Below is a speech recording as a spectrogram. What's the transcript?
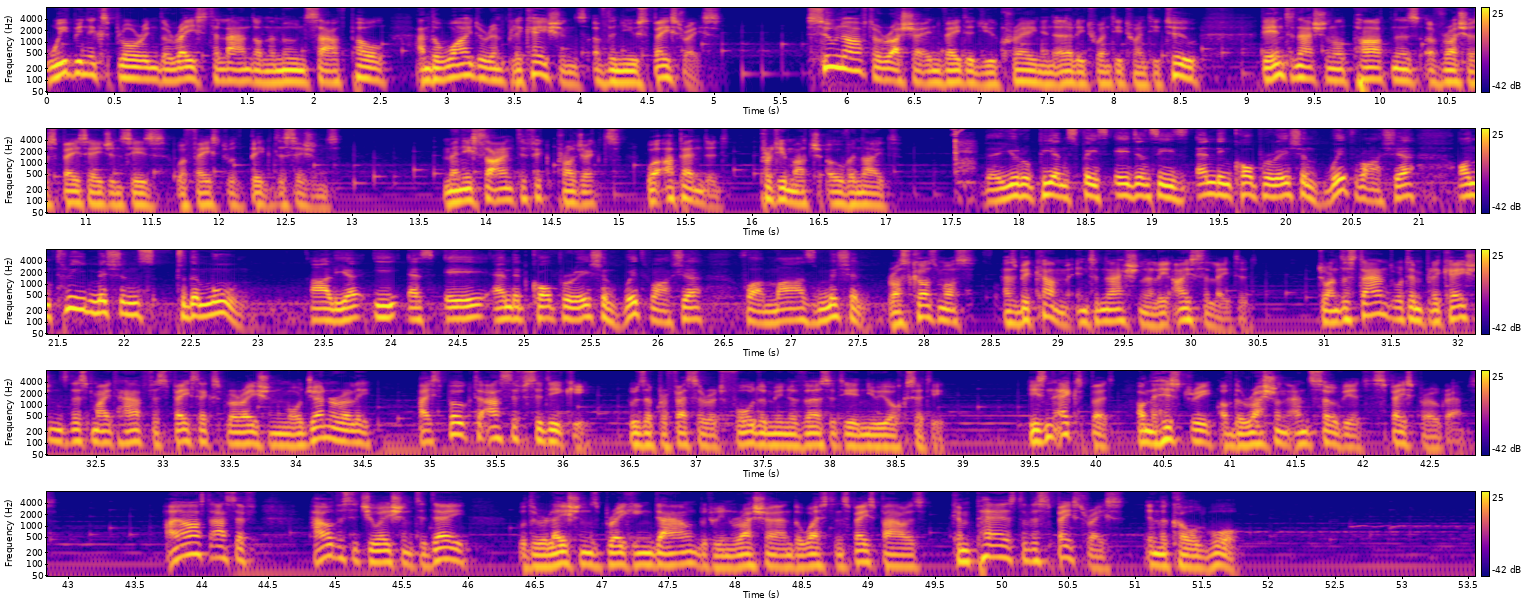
we've been exploring the race to land on the moon's south pole and the wider implications of the new space race. Soon after Russia invaded Ukraine in early 2022, the international partners of Russia's space agencies were faced with big decisions. Many scientific projects were upended pretty much overnight. The European Space Agency is ending cooperation with Russia on three missions to the moon. Earlier, ESA ended cooperation with Russia for a Mars mission. Roscosmos has become internationally isolated. To understand what implications this might have for space exploration more generally, I spoke to Asif Siddiqi, who's a professor at Fordham University in New York City. He's an expert on the history of the Russian and Soviet space programs. I asked Asif how the situation today, with the relations breaking down between Russia and the Western space powers, compares to the space race in the Cold War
